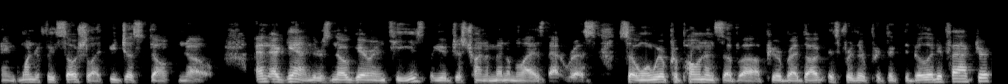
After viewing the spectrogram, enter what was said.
and wonderfully socialized. You just don't know. And again, there's no guarantees, but you're just trying to minimize that risk. So when we're proponents of a purebred dog, it's for their predictability factor.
